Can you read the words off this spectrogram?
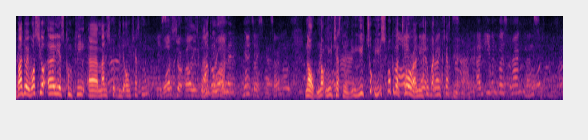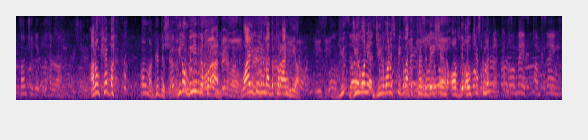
by the way, what's your earliest complete uh, manuscript of the Old Testament? What's your earliest complete Quran? New Testament, sorry. No, not New Testament. You you, talk, you spoke about Torah and you talk about New Testament now. And even those fragments contradict the Quran. I don't care about. Oh my goodness! You don't believe in the Quran. Why are you bringing about the Quran here? You, do you want to do you want to speak about the preservation of the Old Testament? Well, mate, I'm saying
